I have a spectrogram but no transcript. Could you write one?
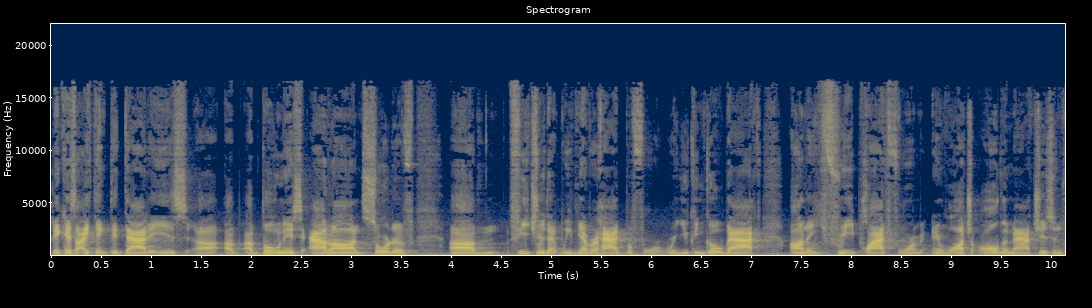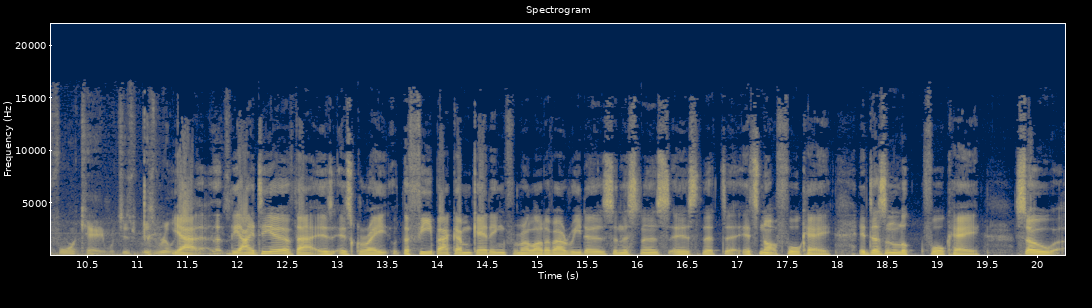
because I think that that is uh, a, a, bonus add-on sort of um, feature that we've never had before, where you can go back on a free platform and watch all the matches in 4K, which is, is really yeah. Amazing. The idea of that is is great. The feedback I'm getting from a lot of our readers and listeners is that it's not 4K. It doesn't look 4K. So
